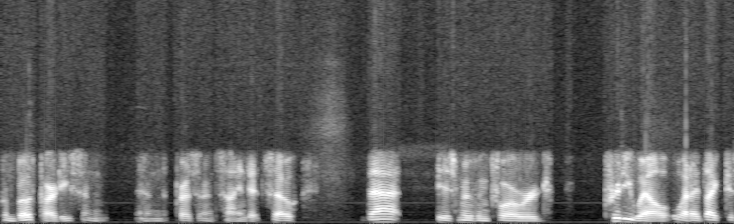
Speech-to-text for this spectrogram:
from both parties, and, and the president signed it. So that is moving forward pretty well. What I'd like to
